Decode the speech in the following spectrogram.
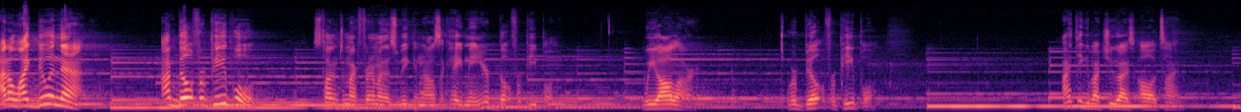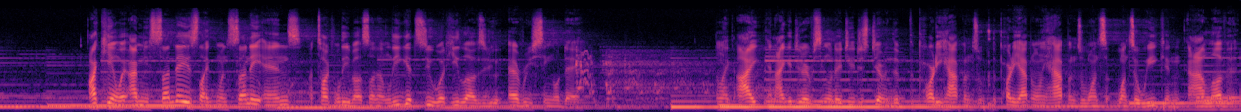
I don't like doing that. I'm built for people." I was talking to my friend of mine this week, and I was like, "Hey, man, you're built for people. We all are. We're built for people." I think about you guys all the time. I can't wait. I mean, Sundays, like when Sunday ends, I talk to Lee about Sunday. Lee gets to do what he loves to do every single day. And like I and I get to do it every single day too. Just different. The, the party happens. The party happen only happens once once a week, and I love it.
